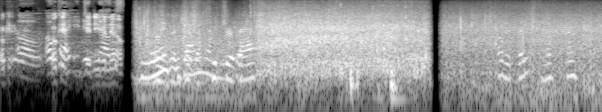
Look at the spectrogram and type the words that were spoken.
To take that to your car. Or your Okay. Oh, okay. Okay, you didn't even know. Picture of that. Oh, the great stuff.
